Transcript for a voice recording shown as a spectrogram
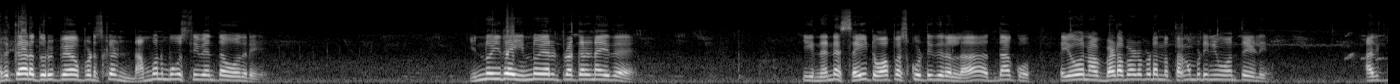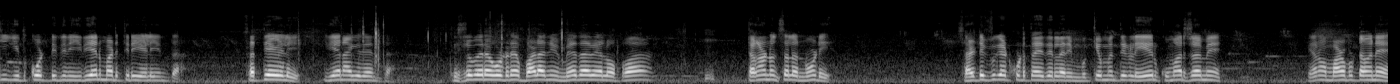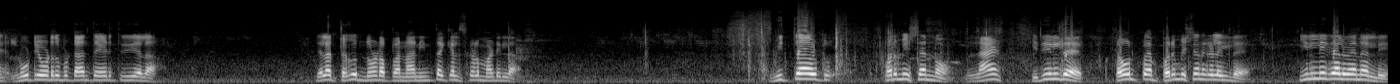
ಅಧಿಕಾರ ದುರುಪಯೋಗ ಪಡಿಸ್ಕೊಂಡು ನಮ್ಮನ್ನು ಮುಗಿಸ್ತೀವಿ ಅಂತ ಹೋದ್ರಿ. ಇನ್ನೂ ಇದೆ, ಇನ್ನೂ ಎರಡು ಪ್ರಕರಣ ಇದೆ. ಈಗ ನೆನ್ನೆ ಸೈಟ್ ವಾಪಸ್ ಕೊಟ್ಟಿದ್ದೀರಲ್ಲ ಹದಿನಾಲ್ಕು ಅಯ್ಯೋ, ನಾವು ಬೇಡ ಬೇಡ ಬೇಡ, ನಾವು ತಗೊಂಬಿಡಿ ನೀವು ಅಂತ ಹೇಳಿ. ಅದಕ್ಕೆ ಈಗ ಇದು ಕೊಟ್ಟಿದ್ದೀನಿ, ಇದೇನು ಮಾಡ್ತೀರಿ ಹೇಳಿ ಅಂತ. ಸತ್ಯ ಹೇಳಿ, ಇದೇನಾಗಿದೆ ಅಂತ. ಕೃಷ್ಣ ಬೈರೇಗೌಡ್ರೆ ಭಾಳ ನೀವು ಮೇಧಾವಿ ಅಲ್ವಪ್ಪ. ತಗೊಂಡೊಂದು ಸಲ ನೋಡಿ. ಸರ್ಟಿಫಿಕೇಟ್ ಕೊಡ್ತಾ ಇದ್ದಿಲ್ಲ ನಿಮ್ಮ ಮುಖ್ಯಮಂತ್ರಿಗಳು ಏನು ಕುಮಾರಸ್ವಾಮಿ ಏನೋ ಮಾಡಿಬಿಟ್ಟವನೇ, ಲೂಟಿ ಹೊಡೆದ್ಬಿಟ್ಟ ಅಂತ ಹೇಳ್ತಿದೆಯಲ್ಲ ಎಲ್ಲ ತೆಗೆದು ನೋಡಪ್ಪ, ನಾನು ಇಂಥ ಕೆಲಸಗಳು ಮಾಡಿಲ್ಲ. ವಿತೌಟ್ ಪರ್ಮಿಷನ್ನು ಲ್ಯಾಂಡ್ ಇದಿಲ್ಲದೆ ಟೌನ್ ಪರ್ಮಿಷನ್ಗಳಿಲ್ಲದೆ ಇಲ್ಲಿಗಲ್ವೇನಲ್ಲಿ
